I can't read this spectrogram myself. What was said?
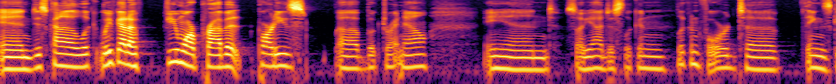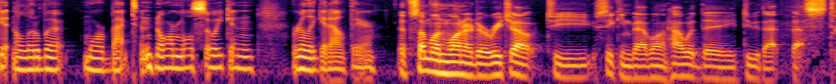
and just kind of look. We've got a few more private parties uh, booked right now, and so yeah, just looking looking forward to things getting a little bit more back to normal so we can really get out there. If someone wanted to reach out to Seeking Babylon, how would they do that best?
